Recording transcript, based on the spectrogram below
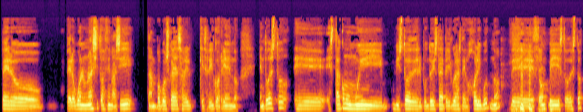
Pero, pero bueno, en una situación así tampoco es que haya salir, que salir corriendo. En todo esto eh, está como muy visto desde el punto de vista de películas de Hollywood, ¿no? De zombies, todo esto.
